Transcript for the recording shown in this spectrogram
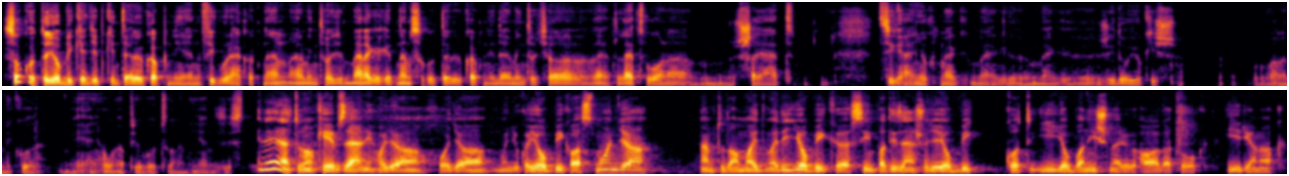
Szokott a Jobbik egyébként előkapni ilyen figurákat, nem? Mármint, hogy melegeket nem szokott előkapni, de mint hogyha lett volna saját cigányuk, meg, meg, meg zsidójuk is valamikor néhány hónapja volt valami ilyen izészt. Én nem tudom képzelni, hogy, a, hogy a, mondjuk a Jobbik azt mondja, nem tudom, majd, majd így Jobbik szimpatizáns, vagy a Jobbikot jobban ismerő hallgatók írjanak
